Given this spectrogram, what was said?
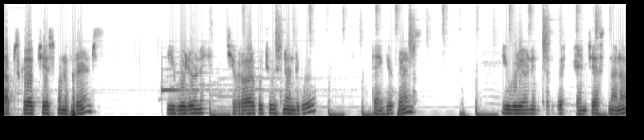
సబ్స్క్రైబ్ చేసుకోండి ఫ్రెండ్స్. ఈ వీడియోని చివరి వరకు చూసినందుకు థ్యాంక్ యూ ఫ్రెండ్స్. ఈ వీడియోని ఎండ్ చేస్తున్నాను.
